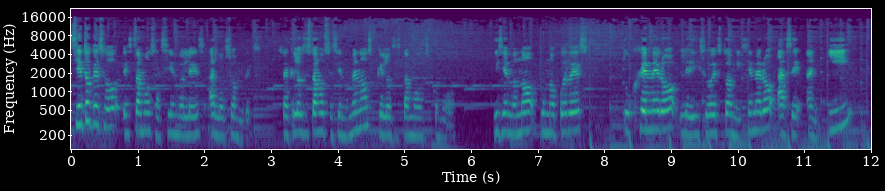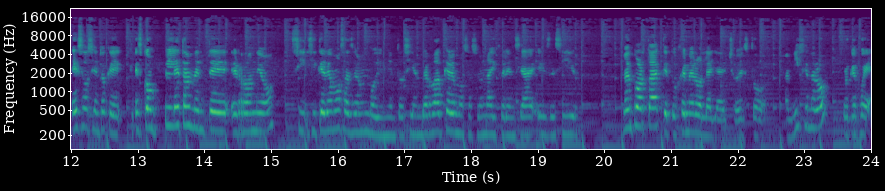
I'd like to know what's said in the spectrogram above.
Siento que eso estamos haciéndoles a los hombres. O sea, que los estamos haciendo menos, que los estamos como diciendo, no, tú no puedes, tu género le hizo esto a mi género hace años. Y eso siento que es completamente erróneo si, si queremos hacer un movimiento, si en verdad queremos hacer una diferencia, es decir, no importa que tu género le haya hecho esto a mi género, porque fue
